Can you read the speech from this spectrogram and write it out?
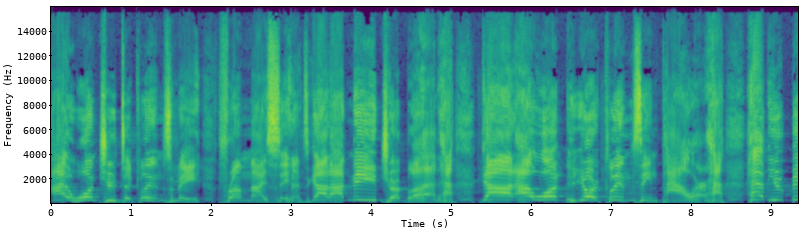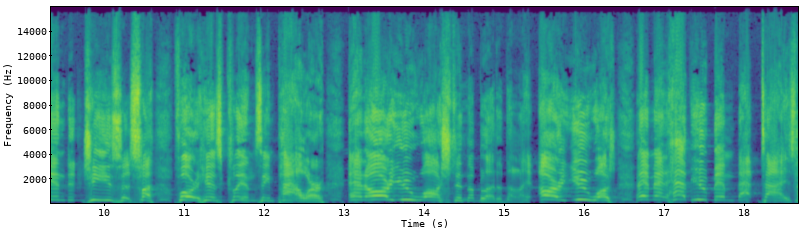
I want you to cleanse me from my sins. God, I need your blood. God, I want your cleansing power. Have you been to Jesus for his cleansing power? And are you washed in the blood of the Lamb? Are you washed? Amen. Have you been baptized?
